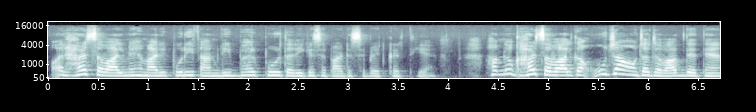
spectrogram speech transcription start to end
اور ہر سوال میں ہماری پوری فیملی بھرپور طریقے سے پارٹیسپیٹ کرتی ہے۔ ہم لوگ ہر سوال کا اونچا اونچا جواب دیتے ہیں،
